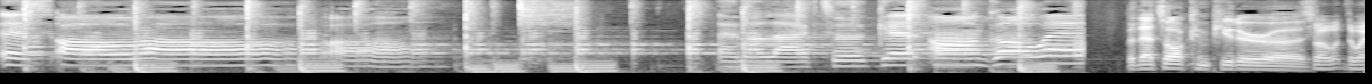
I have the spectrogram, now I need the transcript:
It's all wrong. And I like to get on going. But that's all computer. Uh, So the way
